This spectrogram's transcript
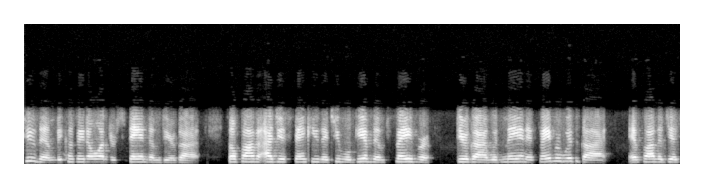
to them because they don't understand them, dear God. So, Father, I just thank you that you will give them favor, dear God, with man and favor with God. And, Father, just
